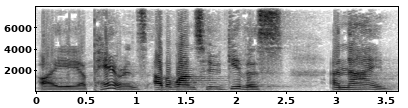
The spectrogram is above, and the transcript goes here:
i.e., our parents, are the ones who give us a name.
